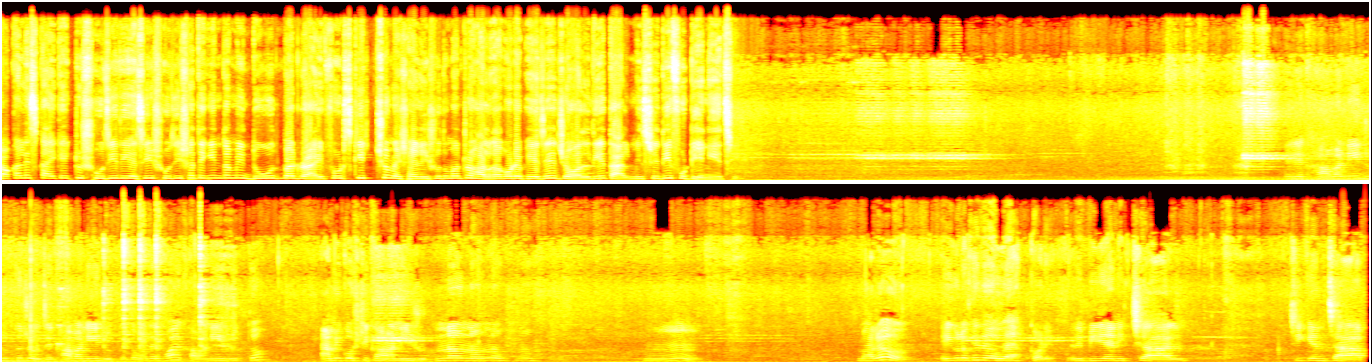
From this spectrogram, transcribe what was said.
সকালে স্কাইকে একটু সুজি দিয়েছি। সুজির সাথে কিন্তু আমি দুধ বা ড্রাই ফ্রুটস কিচ্ছু মেশাইনি। শুধুমাত্র হালকা করে ভেজে জল দিয়ে তাল মিশ্রি দিয়ে ফুটিয়ে নিয়েছি। এই যে খাওয়া নিয়ে যুদ্ধ চলছে, খাওয়া নিয়ে যুদ্ধ। তোমাদের হয় খাওয়া নিয়ে যুদ্ধ? আমি করছি খাওয়া নিয়ে যুদ্ধ। নাও নাও নাও হুম। ভালো? এইগুলো খেতে এক করে। বিরিয়ানির চাল চিকেন চাপ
